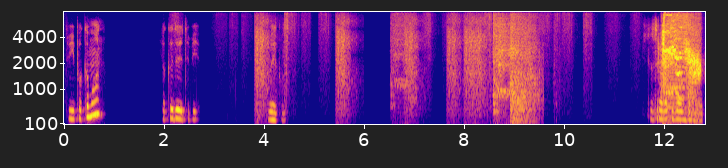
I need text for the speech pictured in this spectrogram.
Твій покемон? Я кидаю тобі виклик. Що треба тебе вдарити?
